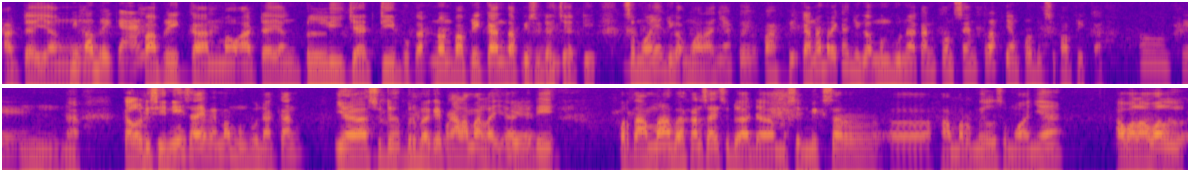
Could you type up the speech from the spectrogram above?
ada yang Di pabrikan. pabrikan, mau ada yang beli jadi bukan non pabrikan tapi sudah jadi, semuanya juga muaranya ke pabrik. Karena mereka juga menggunakan konsentrat yang produksi pabrikan. Oke. Hmm, nah, kalau di sini saya memang menggunakan ya sudah berbagai pengalaman lah ya. Iya. Jadi pertama bahkan saya sudah ada mesin mixer, eh, hammer mill semuanya. Awal-awal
